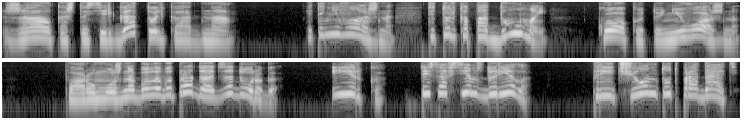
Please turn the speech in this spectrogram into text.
Жалко, что серьга только одна. Это не важно. Ты только подумай. Как это не важно? Пару можно было бы продать задорого. Ирка, ты совсем сдурела? При чем тут продать?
